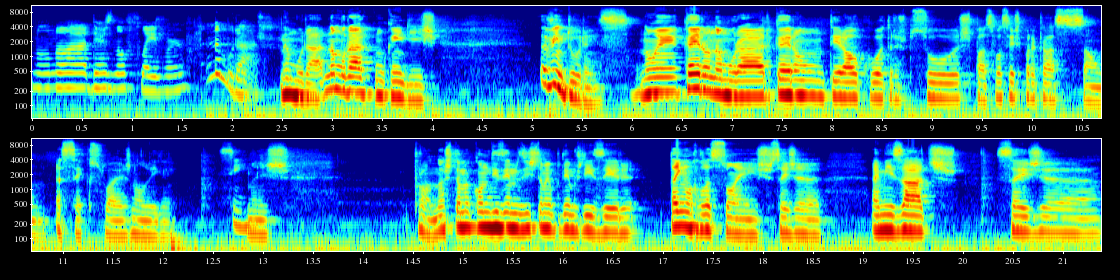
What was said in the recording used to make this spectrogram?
Não, não há. There's no flavor. Namorar. Namorar. Namorar com quem diz. Aventurem-se, não é? Queiram namorar, queiram ter algo com outras pessoas. Pá, se vocês por acaso são assexuais, não liguem. Sim. Mas pronto, nós também, quando dizemos isto, também podemos dizer tenham relações, seja amizades, seja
